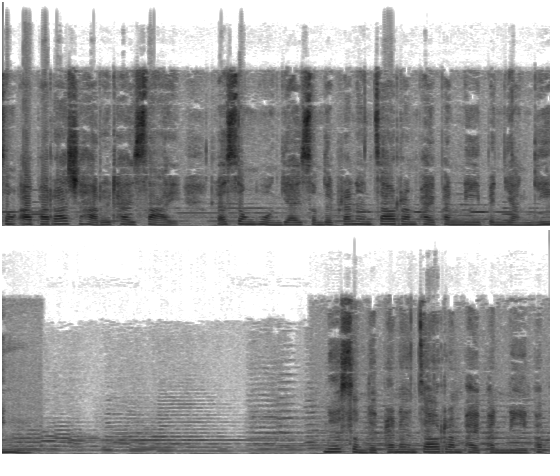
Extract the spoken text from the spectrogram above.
ทรงอาภาราชหฤทัยใส่ และทรงห่วงใยสมเด็จพระนางเจ้ารำไพพันนีเป็นอย่างยิ่งเมื่อสมเด็จพระนางเจ้ารำไพพันนีพระบ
